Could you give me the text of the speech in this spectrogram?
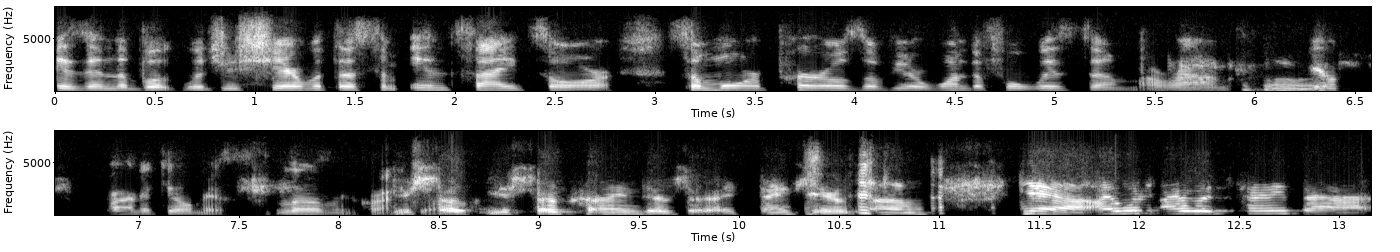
is in the book? Would you share with us some insights or some more pearls of your wonderful wisdom around mm-hmm chronic illness. Love and chronic. You're illness. so you're so kind, Desiree. Thank you. Um, yeah, I would I would say that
